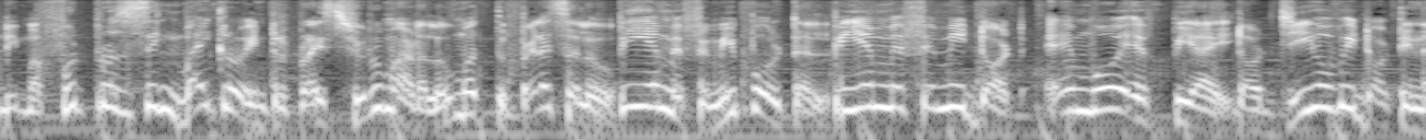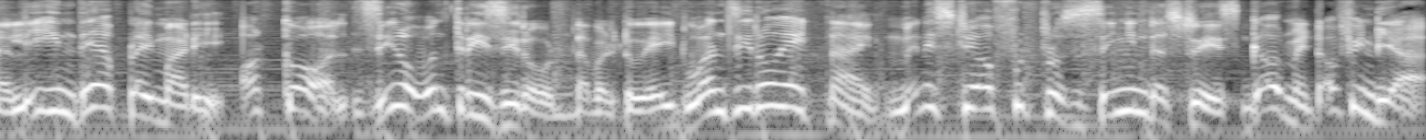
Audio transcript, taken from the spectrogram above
ನಿಮ್ಮ ಫುಡ್ ಪ್ರೊಸೆಸಿಂಗ್ ಮೈಕ್ರೋ ಎಂಟರ್ಪ್ರೈಸ್ ಶುರು ಮಾಡಲು ಮತ್ತು ಬೆಳೆಸಲು PMFME portal PMFME dot MOFPI dot GOV dot in ಹಿಂದೆ ಅಪ್ಲೈ ಮಾಡಿ. Or call zero one three zero double two eight one zero eight nine ministry of food processing industries government of India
